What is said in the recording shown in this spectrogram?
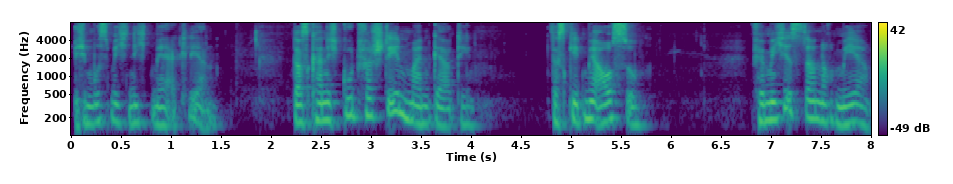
Ich muss mich nicht mehr erklären. Das kann ich gut verstehen, meint Gerti. Das geht mir auch so. Für mich ist da noch mehr.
